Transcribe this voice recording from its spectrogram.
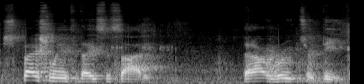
especially in today's society, that our roots are deep.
